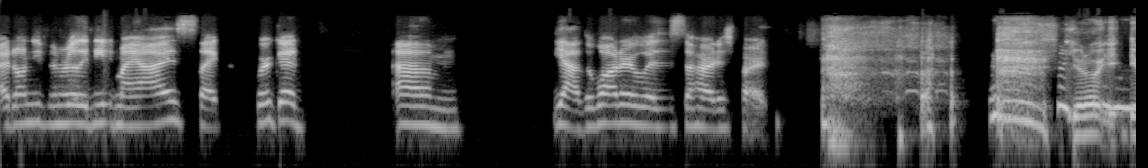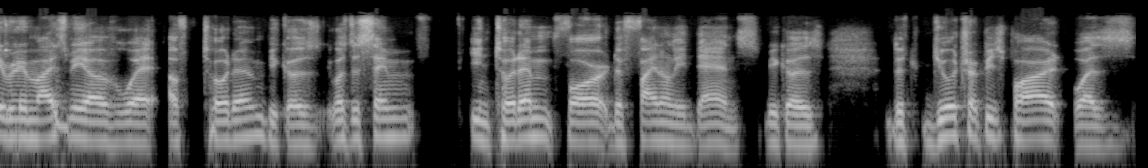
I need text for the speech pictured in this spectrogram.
I don't even really need my eyes. Like we're good. Um, yeah, the water was the hardest part. you know, it, it, reminds me of what of Totem because it was the same in Totem for the finally dance because the duo trapeze part was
